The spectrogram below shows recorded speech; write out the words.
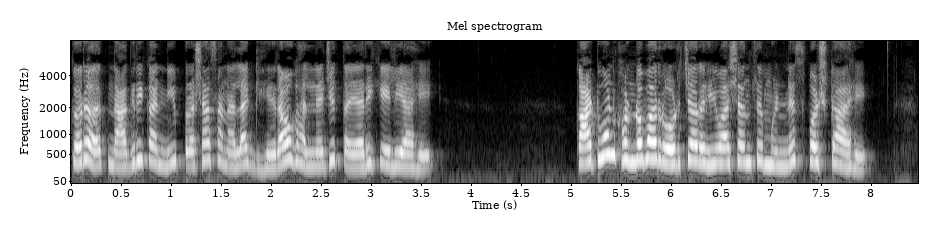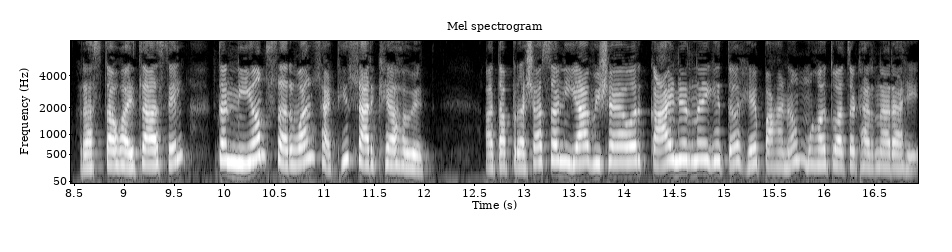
करत नागरिकांनी प्रशासनाला घेराव घालण्याची तयारी केली आहे. काटवण खंडोबा रोडच्या रहिवाशांचे म्हणणे स्पष्ट आहे. रस्ता व्हायचा असेल तर नियम सर्वांसाठी सारखे हवेत. आता प्रशासन या विषयावर काय निर्णय घेतं हे पाहणं महत्त्वाचं ठरणार आहे.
